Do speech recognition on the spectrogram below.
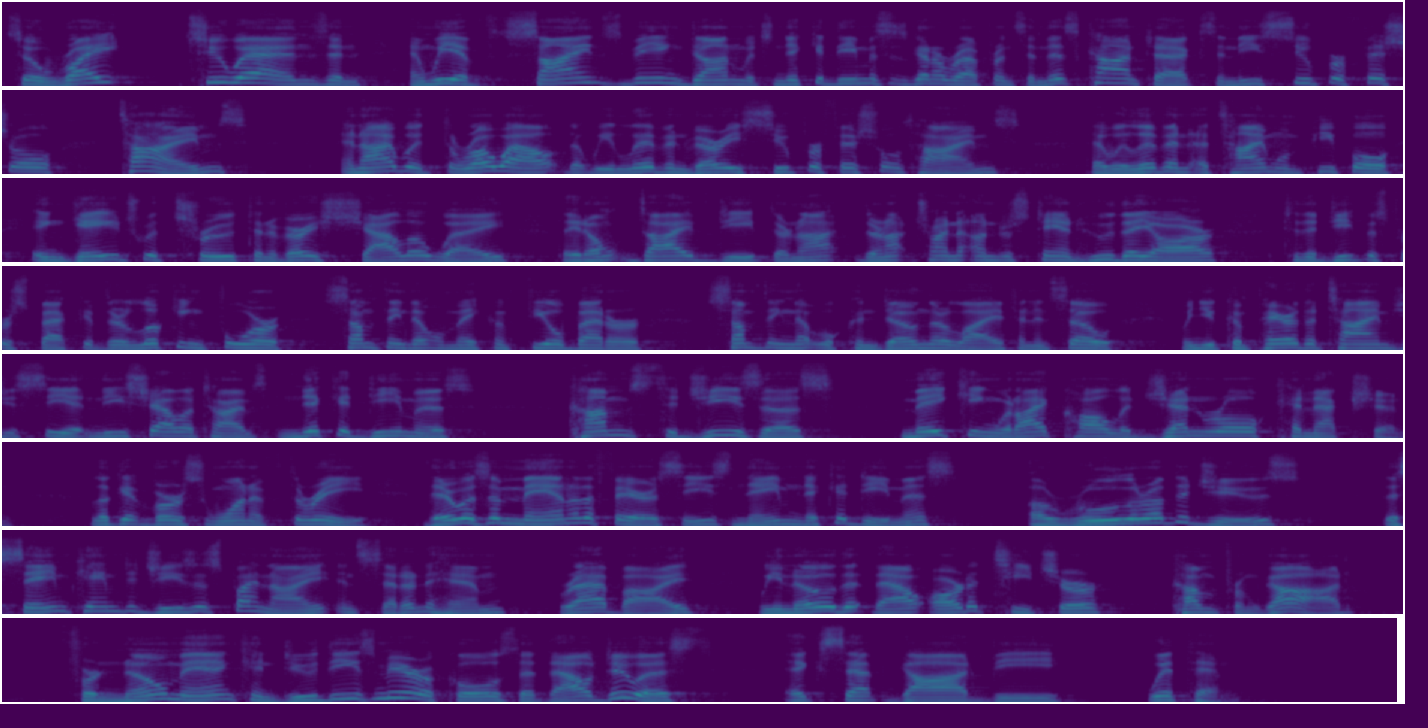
so right two ends, and, and we have signs being done, which Nicodemus is going to reference in this context, in these superficial times. And I would throw out that we live in very superficial times, that we live in a time when people engage with truth in a very shallow way. They don't dive deep. They're not, they're not trying to understand who they are to the deepest perspective. They're looking for something that will make them feel better, something that will condone their life. And, and so when you compare the times, you see it in these shallow times, Nicodemus comes to Jesus making what I call a general connection. Look at verse 1 of 3. There was a man of the Pharisees named Nicodemus, a ruler of the Jews. The same came to Jesus by night and said unto him, Rabbi, we know that thou art a teacher come from God, for no man can do these miracles that thou doest except God be with him.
